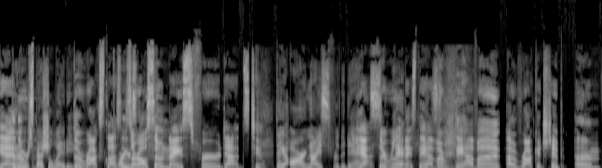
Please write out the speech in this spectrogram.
Yeah, for and the, your special lady. the rocks glasses are also nice for dads too. They are nice for the dads. Yeah, they're really nice. They have a they have a, a rocket ship um,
